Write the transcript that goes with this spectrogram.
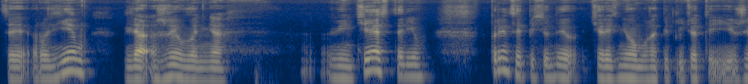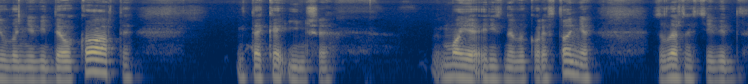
цей роз'єм для живлення вінчестерів. В принципі, сюди через нього можна підключити і живлення відеокарти і таке інше. Має різне використання в залежності від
